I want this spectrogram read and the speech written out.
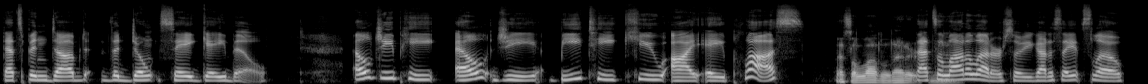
that's been dubbed the "Don't Say Gay" bill. LGP LGBTQIA plus That's a lot of letters. that's a lot of letters, so you got to say it slow.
